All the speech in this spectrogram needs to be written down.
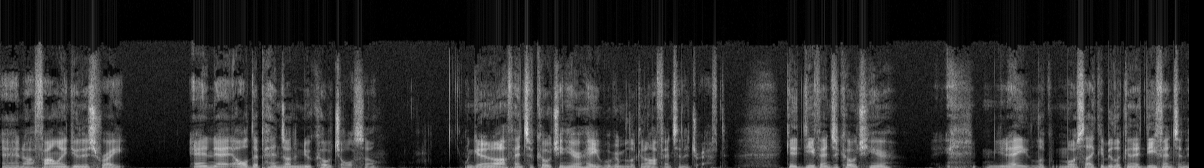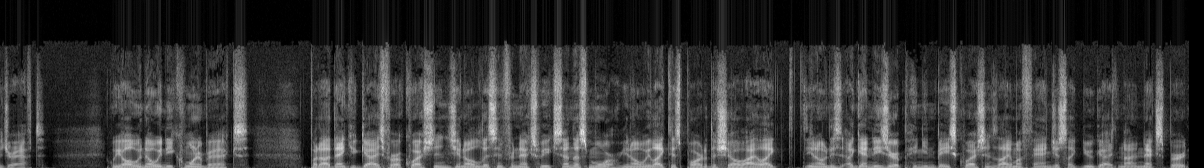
and uh, finally do this right. And it all depends on the new coach also. We get an offensive coach in here. Hey, we're going to be looking offense in the draft. Get a defensive coach here. you know, hey, look, most likely be looking at defense in the draft. We all know we need cornerbacks. But uh, thank you guys for our questions. You know, listen for next week. Send us more. You know, we like this part of the show. I like, you know, this, again, these are opinion based questions. I'm a fan just like you guys. I'm not an expert.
